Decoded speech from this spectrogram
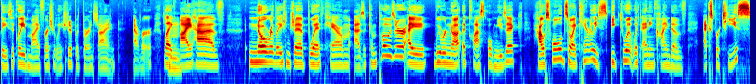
basically my first relationship with Bernstein ever. Like I have no relationship with him as a composer. I we were not a classical music household, so I can't really speak to it with any kind of expertise.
